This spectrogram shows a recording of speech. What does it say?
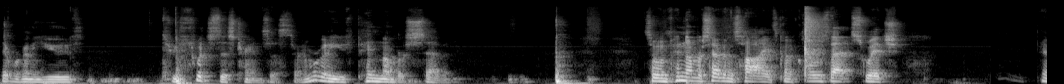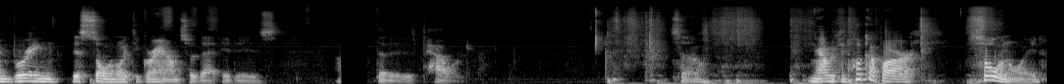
that we're going to use to switch this transistor. And we're going to use pin number 7. So when pin number 7 is high, it's going to close that switch and bring this solenoid to ground so that it is uh, that it is powered. So now we can hook up our solenoid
